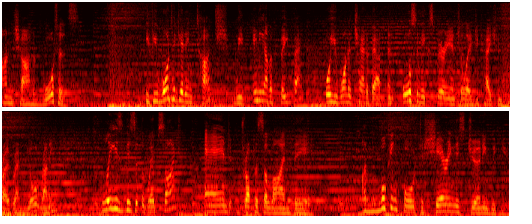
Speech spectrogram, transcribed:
uncharted waters. If you want to get in touch with any other feedback or you want to chat about an awesome experiential education program you're running, please visit the website and drop us a line there. I'm looking forward to sharing this journey with you.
